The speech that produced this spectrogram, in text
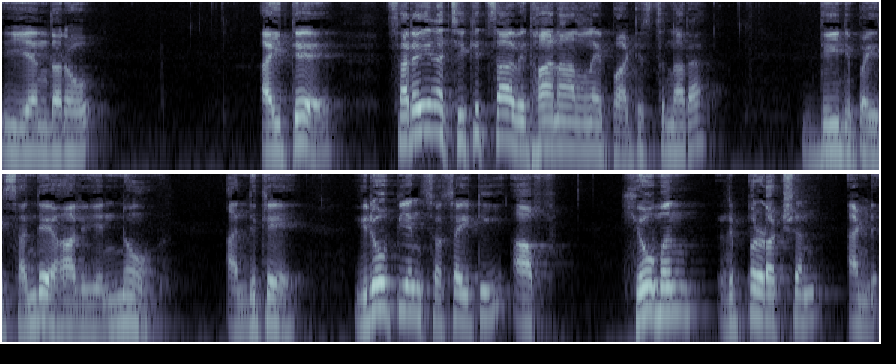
ఎందరో. అయితే సరైన చికిత్సా విధానాలనే పాటిస్తున్నారా? దీనిపై సందేహాలు ఎన్నో. అందుకే European society of human reproduction and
